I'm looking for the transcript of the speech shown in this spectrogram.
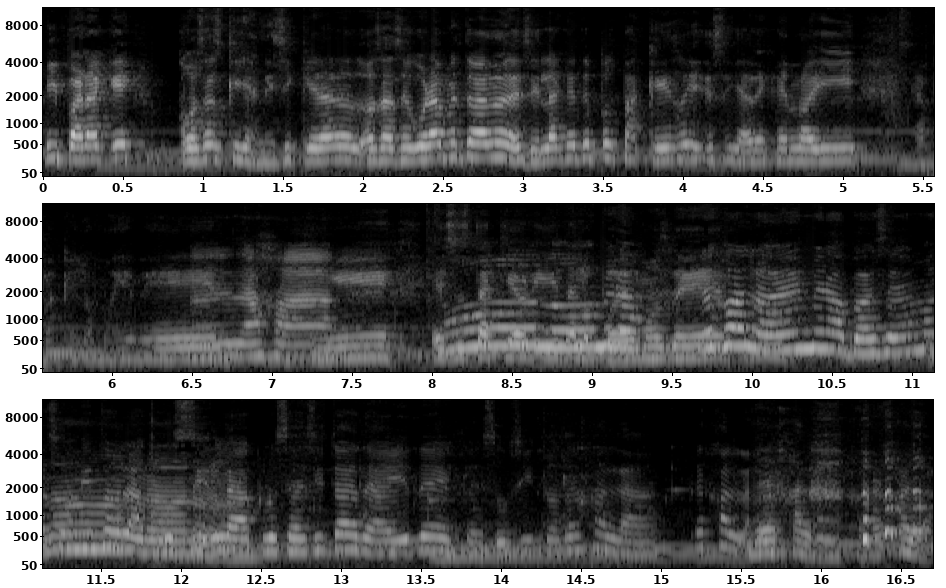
¿Y para qué? Cosas que ya ni siquiera, o sea, seguramente van a decir la gente, pues, ¿para qué eso? Eso ya déjenlo ahí, ya, ¿para qué lo mueven? Mm, ajá. ¿Para qué? Eso No, está aquí ahorita, no, lo mira, podemos ver. Déjala, ¿no? eh, mira, para ser más No, bonito la, no. la crucecita de ahí de Jesucito, déjala, déjala. Déjala, déjala.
